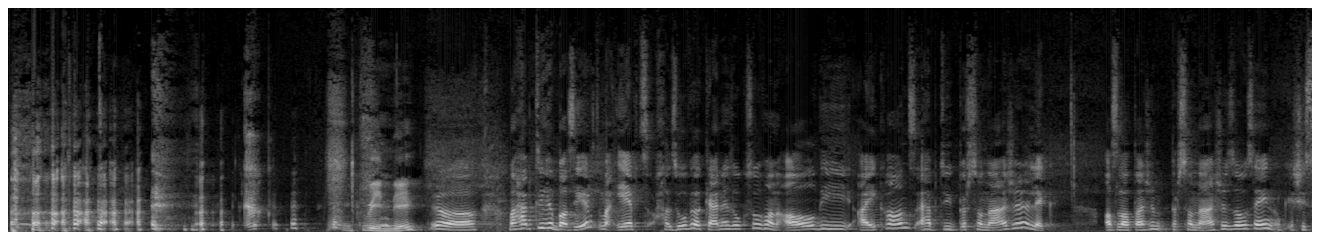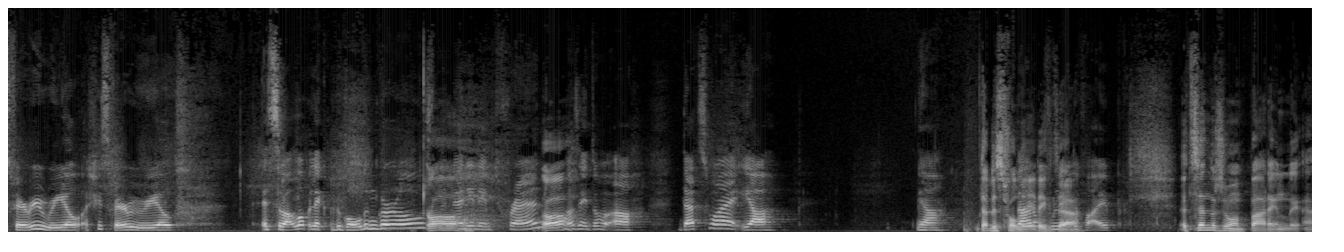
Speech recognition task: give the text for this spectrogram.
Ik weet niet. Ja, maar hebt u gebaseerd, maar je hebt zoveel kennis ook zo van al die icons. Hebt u personage, like, als Latage een personage zou zijn, okay, she's very real, she's very real. Is ze wel op, like, The Golden Girls, Oh. The Nanny Named Fran, Oh. dat zijn toch, ah, that's why, ja, ja, Dat is volledig dat. vibe. Het zijn er zo een paar. en, eh,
